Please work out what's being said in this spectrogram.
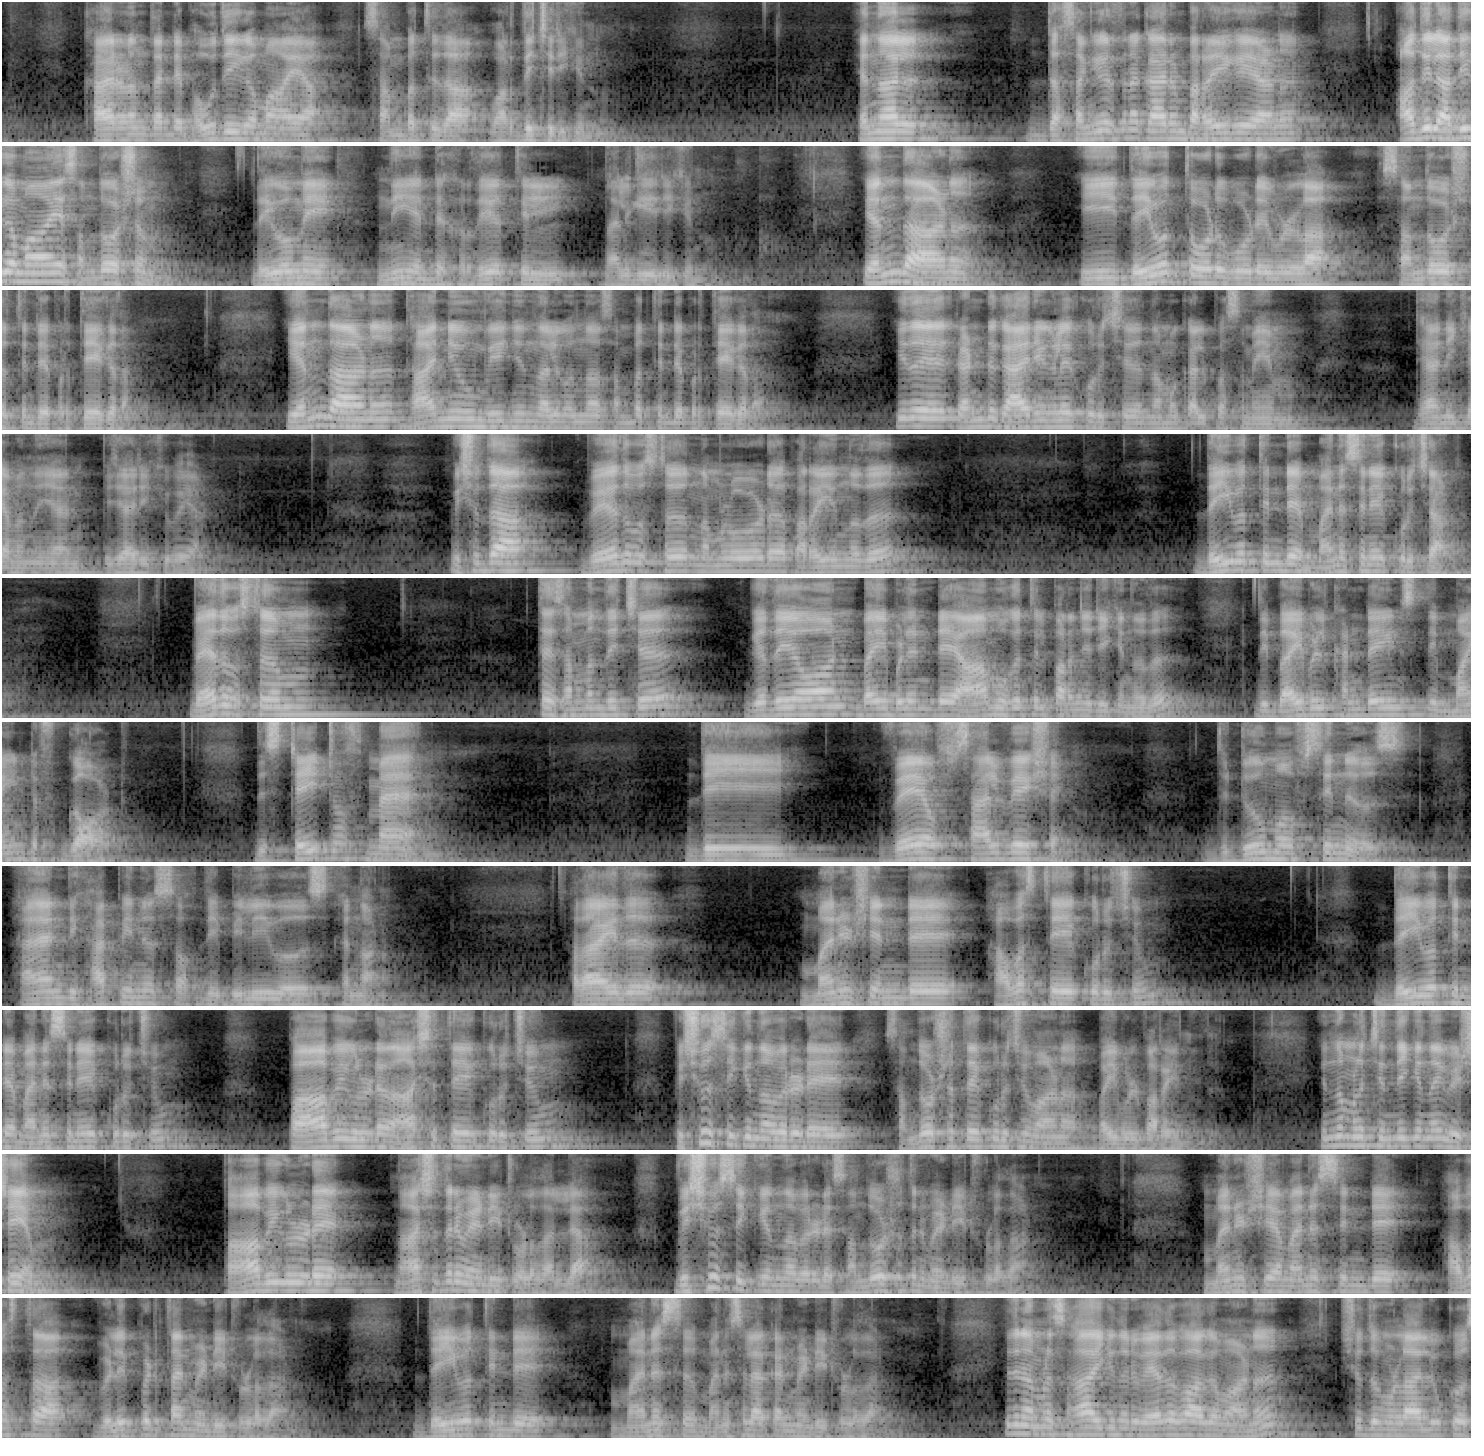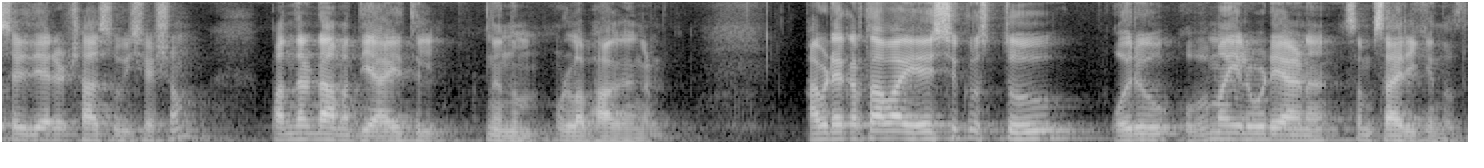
കാരണം തന്റെ ഭൗതികമായ സമ്പത്തിത വർദ്ധിച്ചിരിക്കുന്നു. എന്നാൽ സങ്കീർത്തനക്കാരൻ പറയുകയാണ് അതിലധികമായ സന്തോഷം ദൈവമേ നീ എന്റെ ഹൃദയത്തിൽ നൽകിയിരിക്കുന്നു. എന്താണ് ഈ ദൈവത്തോടു കൂടെയുള്ള സന്തോഷത്തിന്റെ പ്രത്യേകത? എന്താണ് ധാന്യവും വീഞ്ഞും നൽകുന്ന സമ്പത്തിന്റെ പ്രത്യേകത? ഇത് രണ്ട് കാര്യങ്ങളെക്കുറിച്ച് നമുക്ക് അല്പസമയം ധ്യാനിക്കാമെന്ന് ഞാൻ വിചാരിക്കുകയാണ്. വിശുദ്ധ വേദപുസ്തകം നമ്മളോട് പറയുന്നത് ദൈവത്തിന്റെ മനസ്സിനെക്കുറിച്ചാണ്. വേദപുസ്തകത്തെ സംബന്ധിച്ച് ഗതയോൻ ബൈബിളിന്റെ ആമുഖത്തിൽ പറഞ്ഞിരിക്കുന്നത് the Bible contains the mind of God the state of man the way of salvation the doom of sinners and the happiness of the believers എന്നാണ്. അതായത് മനുഷ്യന്റെ അവസ്ഥയെക്കുറിച്ചും ദൈവത്തിന്റെ മനസ്സിനെക്കുറിച്ചും പാപികളുടെ നാശത്തെക്കുറിച്ചും വിശ്വസിക്കുന്നവരുടെ സന്തോഷത്തെക്കുറിച്ചുമാണ് ബൈബിൾ പറയുന്നത്. ഇന്ന് നമ്മൾ ചിന്തിക്കുന്ന വിഷയം പാപികളുടെ നാശത്തിന് വേണ്ടിയിട്ടുള്ളതല്ല വിശ്വസിക്കുന്നവരുടെ സന്തോഷത്തിന് വേണ്ടിയിട്ടുള്ളതാണ്. മനുഷ്യ മനസ്സിന്റെ അവസ്ഥ വെളിപ്പെടുത്താൻ വേണ്ടിയിട്ടുള്ളതാണ്. ദൈവത്തിന്റെ മനസ്സ് മനസ്സിലാക്കാൻ വേണ്ടിയിട്ടുള്ളതാണ്. ഇത് നമ്മളെ സഹായിക്കുന്ന ഒരു വേദഭാഗമാണ്. ശുദ്ധമുള്ള ലൂക്കോസ് എഴുതിയ രക്ഷാസുവിശേഷം പന്ത്രണ്ടാം അധ്യായത്തിൽ നിന്നും ഉള്ള ഭാഗങ്ങൾ. അവിടെ കർത്താവായ യേശു ക്രിസ്തു ഒരു ഉപമയിലൂടെയാണ് സംസാരിക്കുന്നത്.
